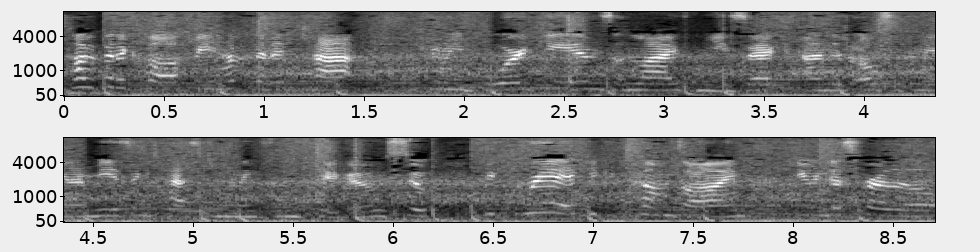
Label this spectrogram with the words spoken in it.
have a bit of coffee, have a bit of chat. There's going to be board games and live music and there's also going to be an amazing testimony from Hugo. So it'd be great if you could come down, even just for a little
